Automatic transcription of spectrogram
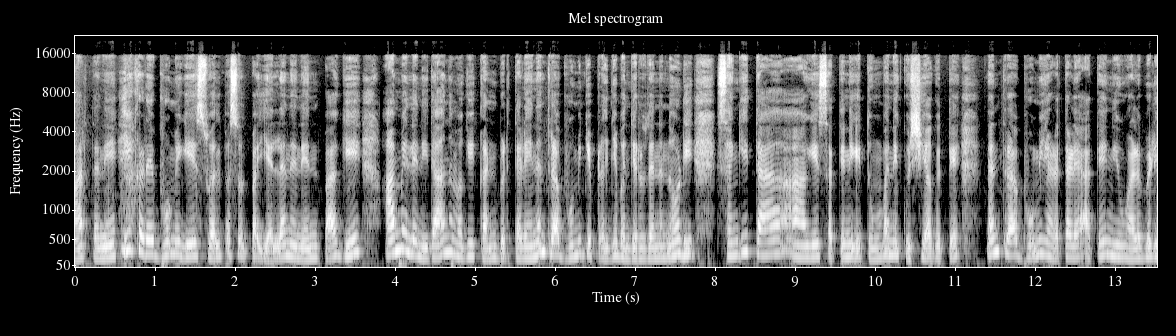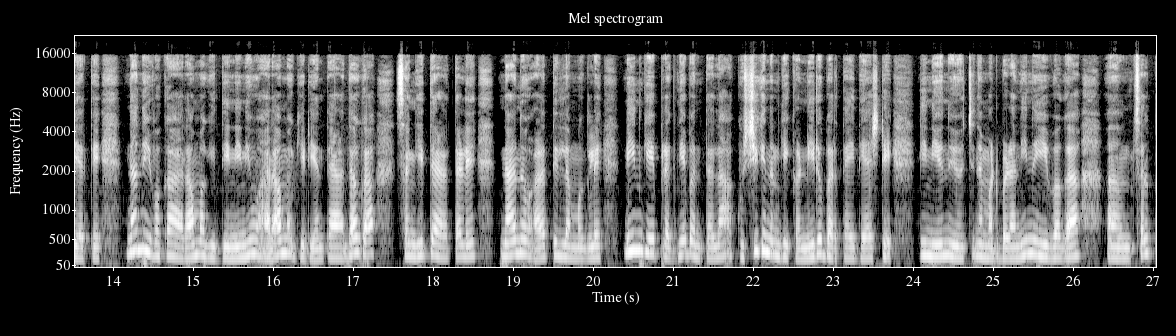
ಮಾಡ್ತಾನೆ. ಈ ಕಡೆ ಭೂಮಿಗೆ ಸ್ವಲ್ಪ ಸ್ವಲ್ಪ ಎಲ್ಲನೇ ನೆನಪಾಗಿ ಆಮೇಲೆ ನಿಧಾನವಾಗಿ ಕಂಡುಬಿಡ್ತಾಳೆ ನಂತರ ಭೂಮಿಗೆ ಪ್ರಜ್ಞೆ ಬಂದಿರುವುದನ್ನು ನೋಡಿ ಸಂಗೀತ ಹಾಗೆ ಸತ್ಯನಿಗೆ ತುಂಬಾ ಖುಷಿಯಾಗುತ್ತೆ. ನಂತರ ಭೂಮಿ ಹೇಳ್ತಾಳೆ, ಅತ್ತೆ, ನೀವು ಅಳಬೇಡಿ ಅತ್ತೆ. ನಾನು ಇವಾಗ ಆರಾಮಾಗಿದ್ದೀನಿ, ನೀವು ಆರಾಮಾಗಿರಿ ಅಂತ ಹೇಳಿದಾಗ ಸಂಗೀತ ಹೇಳ್ತಾಳೆ, ನಾನು ಅಳತಿಲ್ಲ ಮಗಳೇ, ನಿನಗೆ ಪ್ರಜ್ಞೆ ಬಂತಲ್ಲ, ಆ ಖುಷಿಗೆ ನನಗೆ ಕಣ್ಣೀರು ಬರ್ತಾ ಇದೆ ಅಷ್ಟೇ. ನೀನೇನು ಯೋಚನೆ ಮಾಡಬೇಡ, ನೀನು ಇವಾಗ ಸ್ವಲ್ಪ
